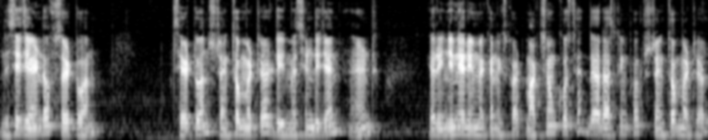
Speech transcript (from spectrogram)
This is the end of set 1. Set 1 strength of material, machine design and your engineering mechanics part. Maximum question they are asking for strength of material.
